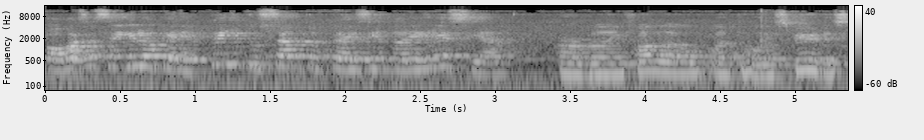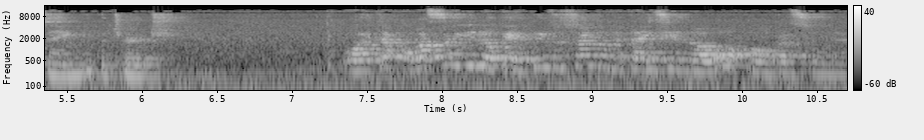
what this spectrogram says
o vas a seguir lo que el Espíritu Santo está diciendo a la iglesia? or will you follow what the Holy Spirit is saying to the church, ¿O, está- o vas a seguir lo que el Espíritu Santo te está diciendo a vos como persona?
